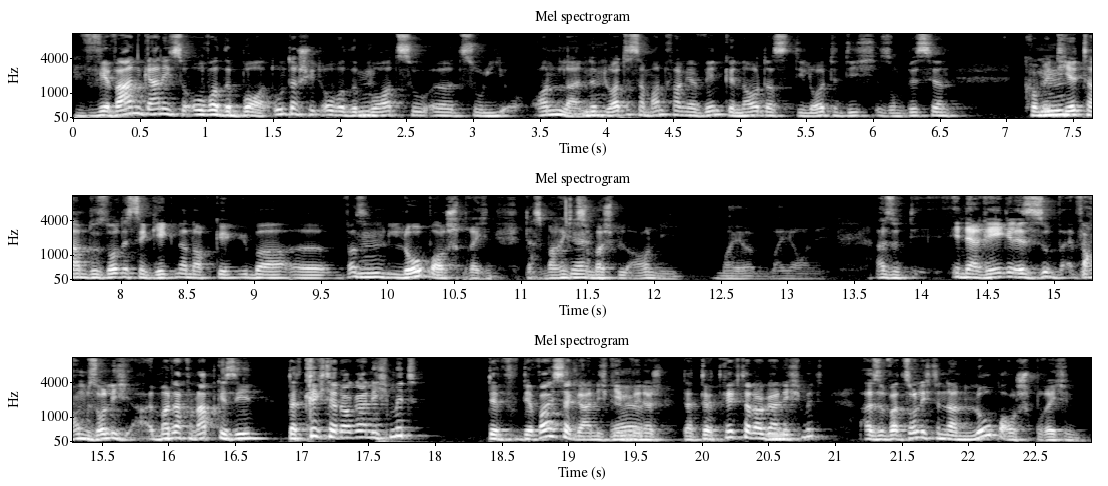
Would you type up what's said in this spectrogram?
wir waren gar nicht so over the board. Unterschied over the mhm. board zu, äh, zu online. Ne? Du hattest am Anfang erwähnt, genau, dass die Leute dich so ein bisschen kommentiert mhm. haben, du solltest den Gegner noch gegenüber äh, was mhm. Lob aussprechen. Das mache ich ja. zum Beispiel auch nie. Mach ich auch nicht. Also in der Regel ist es so, warum soll ich, mal davon abgesehen, das kriegt er doch gar nicht mit. Der, der weiß ja gar nicht, gegen ja. wen er, das, das kriegt er doch gar mhm. nicht mit. Also was soll ich denn dann Lob aussprechen?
